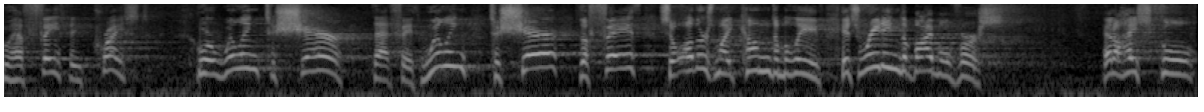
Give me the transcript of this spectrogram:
who have faith in Christ, who are willing to share that faith, willing to share the faith so others might come to believe. It's reading the Bible verse at a high school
